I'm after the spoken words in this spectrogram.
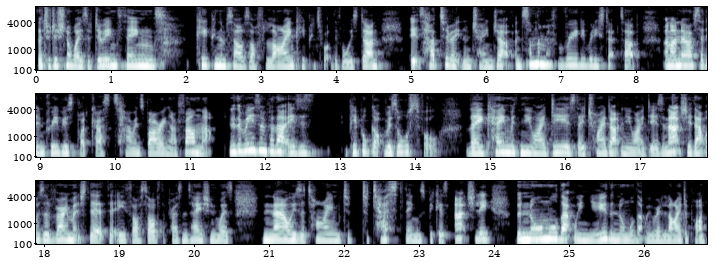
the traditional ways of doing things, keeping themselves offline, keeping to what they've always done. It's had to make them change up. And some of them have really, really stepped up. And I know I've said in previous podcasts how inspiring I found that. You know, the reason for that is, is people got resourceful. They came with new ideas. They tried out new ideas. And actually that was a very much the, the ethos of the presentation was now is a time to, to test things because actually the normal that we knew, the normal that we relied upon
